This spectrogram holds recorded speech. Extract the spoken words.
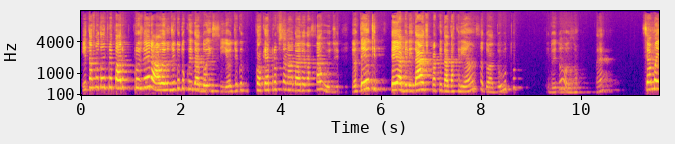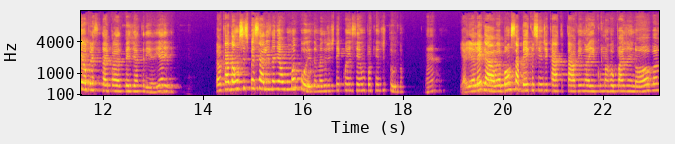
E está faltando preparo para o geral. Eu não digo do cuidador em si, eu digo qualquer profissional da área da saúde. Eu tenho que ter habilidade para cuidar da criança, do adulto e do idoso. Né? Se amanhã eu precisar ir para pediatria, e aí? Então, cada um se especializa em alguma coisa, mas a gente tem que conhecer um pouquinho de tudo. Né? E aí é legal, é bom saber que o sindicato está vindo aí com uma roupagem nova,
